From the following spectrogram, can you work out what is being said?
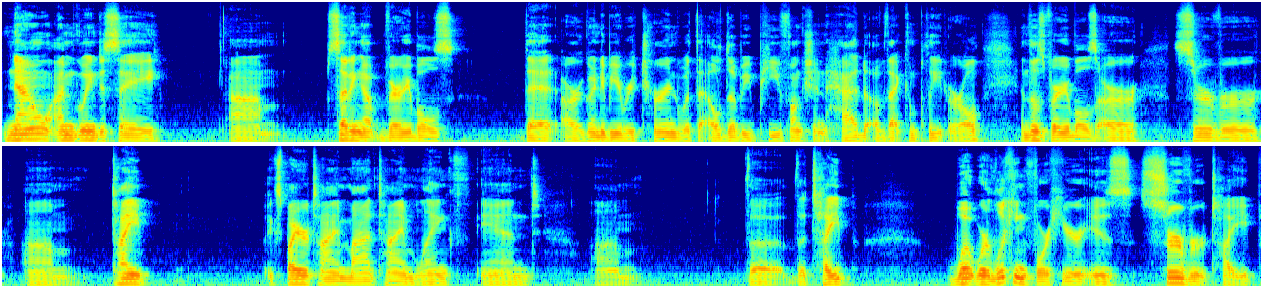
Now I'm going to say um, setting up variables that are going to be returned with the LWP function head of that complete URL. And those variables are server um, type, expire time, mod time, length, and um, the, the type. What we're looking for here is server type.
